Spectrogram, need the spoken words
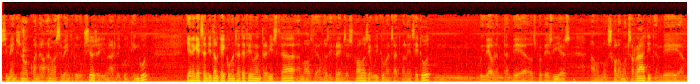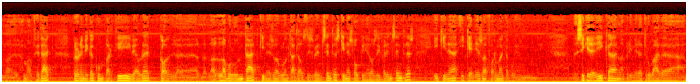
si menys no quan en la seva introducció, és a dir, donar-li contingut. I en aquest sentit el que he començat a fer una entrevista amb els, amb les diferents escoles. I avui he començat per l'institut mm, vull veure'm també els propers dies amb l'escola Montserrat i també amb, la, amb el FEDAC per una mica compartir i veure com, eh, la, la voluntat, quina és la voluntat dels diferents centres, quina és l'opinió dels diferents centres i quina, i quina és la forma que podem sí que he de dir que en la primera trobada la amb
